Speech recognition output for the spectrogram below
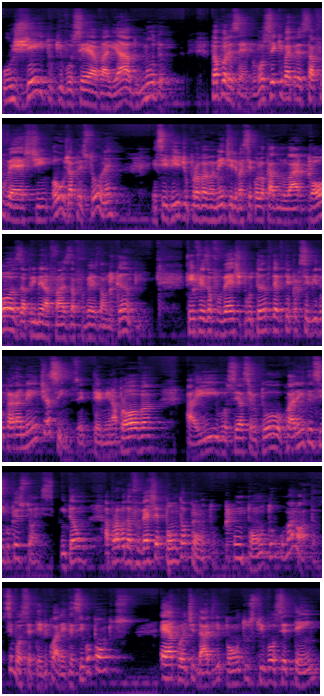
o jeito que você é avaliado muda. Então, por exemplo, você que vai prestar FUVEST, ou já prestou, né? Esse vídeo provavelmente ele vai ser colocado no ar pós a primeira fase da FUVEST da Unicamp. Quem fez a FUVEST, portanto, deve ter percebido claramente assim: você termina a prova, aí você acertou 45 questões. Então, a prova da FUVEST é ponto a ponto. Um ponto, uma nota. Se você teve 45 pontos, é a quantidade de pontos que você tem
